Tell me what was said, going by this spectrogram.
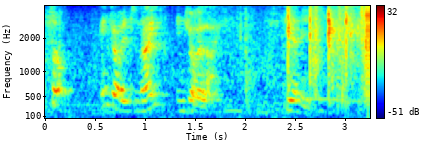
So, enjoy tonight, enjoy life. 见你。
